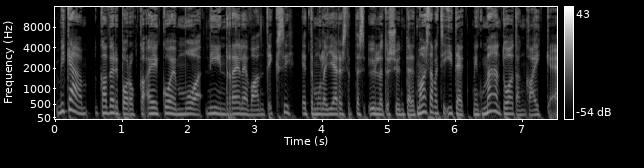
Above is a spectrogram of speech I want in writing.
mikään kaveriporukka ei koe mua niin relevantiksi, että mulle järjestettäisiin yllätyssynttäreitä. Mä oon sitä paitsi itse, niin kuin mähän tuotan kaikkea.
